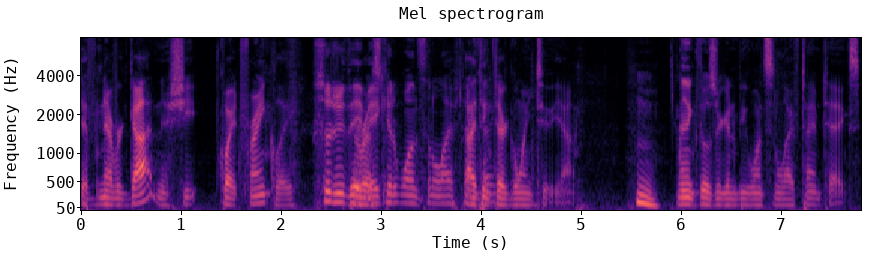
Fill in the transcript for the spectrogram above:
have never gotten a sheep. Quite frankly, So do they The rest- make it once in a lifetime? I think thing? they're going to. Yeah, Hmm. I think those are going to be once in a lifetime tags.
